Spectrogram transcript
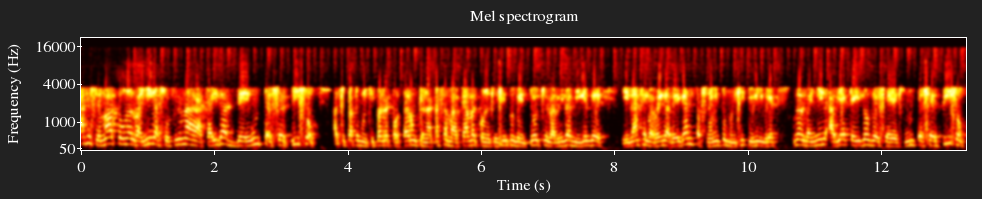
Casi se mata un albañil a sufrir una caída de un tercer piso. Al Cipato Municipal reportaron que en la casa marcada con el 628 de la avenida Miguel de Miguel Ángel Barrera Vega, en estacionamiento municipio libre, un albañil había caído desde un tercer piso.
